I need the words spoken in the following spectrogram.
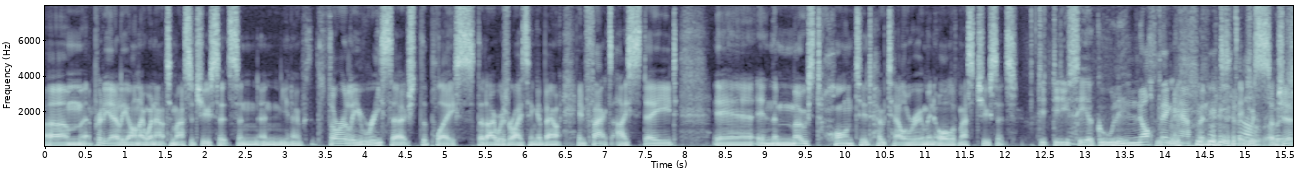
um, pretty early on, I went out to Massachusetts and, and you know thoroughly researched the place that I was writing about. In fact, I stayed uh, in the most haunted hotel room in all of Massachusetts. did, did you see a ghoulie? Nothing happened. it was such a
